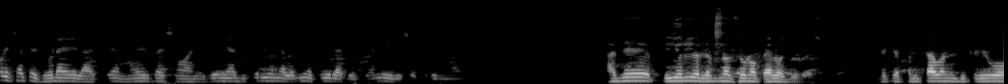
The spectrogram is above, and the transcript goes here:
આપણી સાથે જોડાયેલા છે મહેશભાઈ સવાણી જે અહીંયા દીકરીઓના લગ્ન થઈ રહ્યા છે, તેની વિશે થોડીક માહિતી. આજે પિયરીઓ લગ્નોત્સવનો પહેલો દિવસ એટલે કે પંચાવન દીકરીઓ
